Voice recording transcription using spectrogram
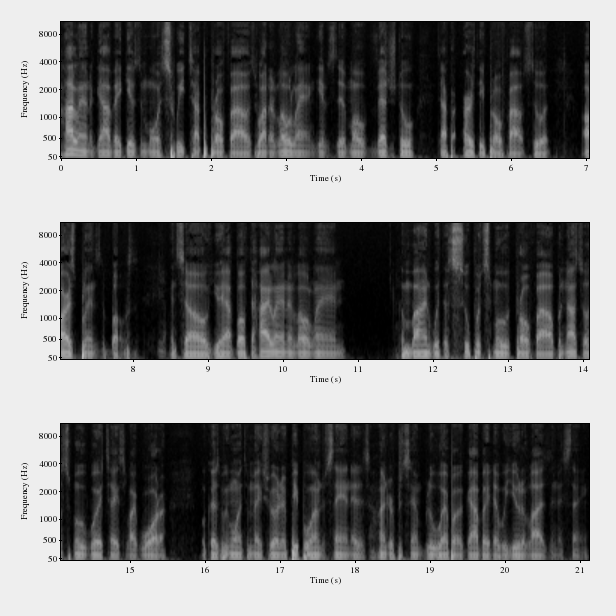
highland agave gives the more sweet type of profiles, while the lowland gives the more vegetal type of earthy profiles to it. Ours blends the both. Yeah. And so you have both the highland and lowland combined with a super smooth profile, but not so smooth where it tastes like water. Because we want to make sure that people understand that it's 100% Blue Weber agave that we utilize in this thing.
